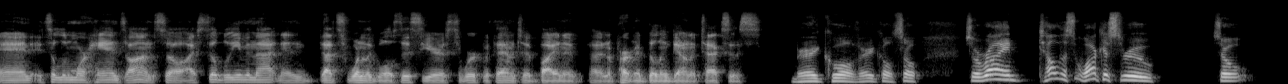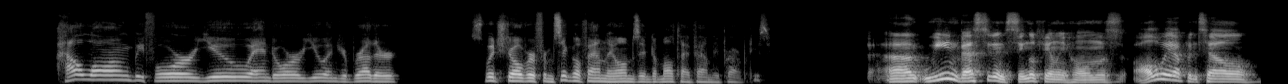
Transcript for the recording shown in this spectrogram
and it's a little more hands-on so i still believe in that and, and that's one of the goals this year is to work with them to buy an, an apartment building down in texas very cool very cool so so Ryan, tell us, walk us through. So, how long before you and or you and your brother switched over from single family homes into multifamily properties? Um, we invested in single family homes all the way up until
